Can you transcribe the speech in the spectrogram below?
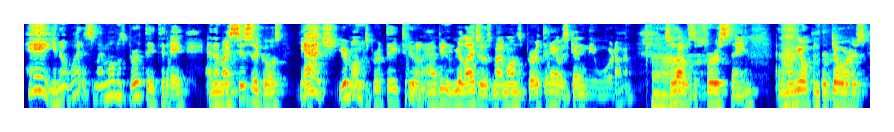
"Hey, you know what? It's my mom's birthday today." And then my sister goes, "Yeah, it's your mom's birthday too." And I didn't realize it was my mom's birthday. I was getting the award on, Uh-huh. so that was the first thing. And then when they opened the doors,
